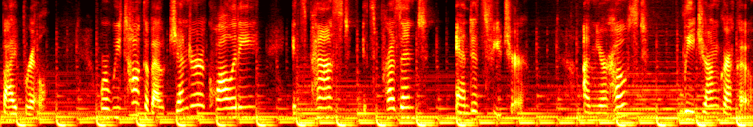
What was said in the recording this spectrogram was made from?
by Brill, where we talk about gender equality, its past, its present, and its future. I'm your host, Lee John Greco.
